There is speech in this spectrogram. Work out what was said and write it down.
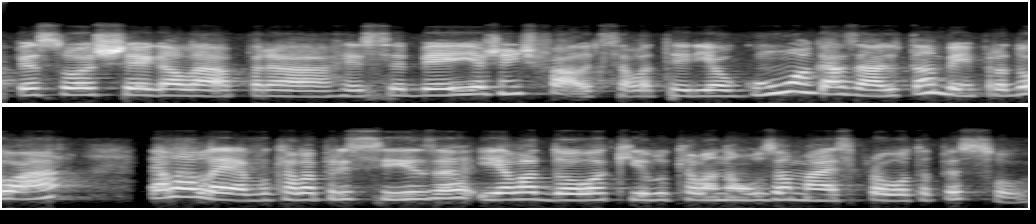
A pessoa chega lá para receber e a gente fala que se ela teria algum agasalho também para doar, ela leva o que ela precisa e ela doa aquilo que ela não usa mais para outra pessoa.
